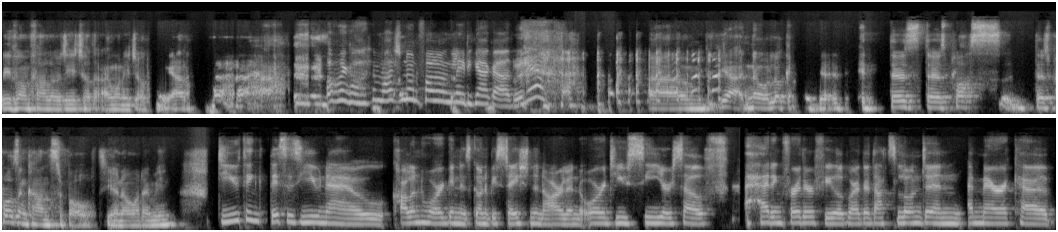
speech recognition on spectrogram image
We've unfollowed each other. I'm only joking. Yeah. oh my god! Imagine unfollowing Lady Gaga. Yeah um, yeah, no, look, it, it, there's there's plus there's pros and cons to both. You know what I mean? Do you think this is you now? Colin Horgan is going to be stationed in Ireland, or do you see yourself heading further afield, whether that's London, America,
